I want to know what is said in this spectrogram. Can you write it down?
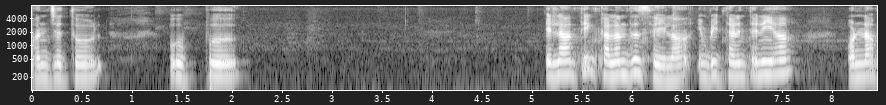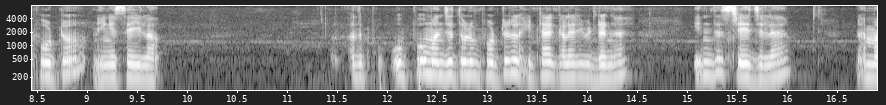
மஞ்சத்தூள் உப்பு எல்லாத்தையும் கலந்து செய்யலாம். இப்படி தனித்தனியாக ஒன்றா போட்டும் நீங்கள் செய்யலாம். அது உப்பு மஞ்சத்தூளும் போட்டு லைட்டாக கிளறி விடுங்க. இந்த ஸ்டேஜில் நம்ம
